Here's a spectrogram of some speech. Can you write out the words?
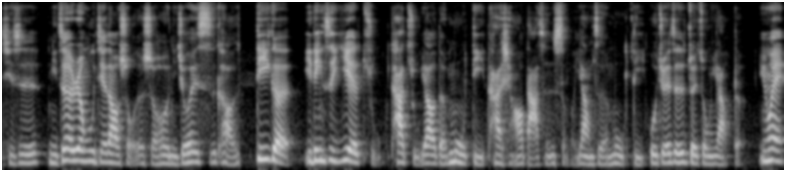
其实你这个任务接到手的时候，你就会思考，第一个一定是业主他主要的目的，他想要达成什么样子的目的？我觉得这是最重要的。因为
